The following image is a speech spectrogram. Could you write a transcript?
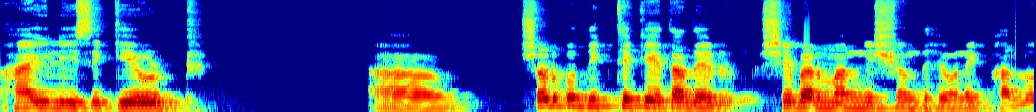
হাইলি সিকিউরড সর্বদিক থেকে তাদের সেবার মান নিঃসন্দেহে অনেক ভালো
